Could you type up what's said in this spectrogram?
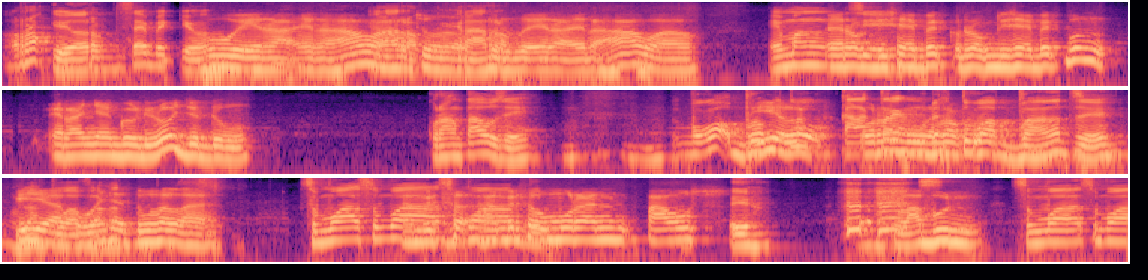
rock ya rock sebek ya Oh, era era awal, Era rock, era rock. Era era awal. emang Eh, rock si di Sebek, rock di Sebek pun eranya Goldie Roger dong. kurang tahu sih pokok Brock Iyalah, itu karakter orang yang udah rock- tua banget sih udah iya, tua pokoknya banget. tua lah. Semua semua Hampir, se- semua hampir seumuran Paus iya Labun. semua semua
